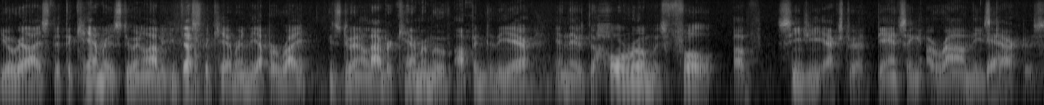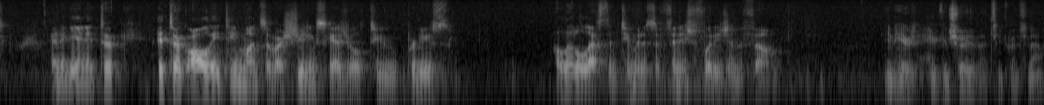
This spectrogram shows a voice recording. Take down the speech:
you'll realize that the camera is doing elaborate, that's the camera in the upper right, is doing an elaborate camera move up into the air, and the whole room is full of CG extra dancing around these yeah. characters. And again, it took, it took all 18 months of our shooting schedule to produce a little less than two minutes of finished footage in the film. And here, here I can show you that sequence now.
